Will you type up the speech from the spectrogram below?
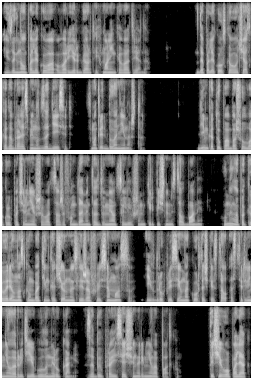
и загнал Полякова в арьергард их маленького отряда. До Поляковского участка добрались минут за десять. Смотреть было не на что. Димка тупо обошел вокруг почерневшего от сажи фундамента с двумя уцелевшими кирпичными столбами. Уныло поковырял носком ботинка черную слежавшуюся массу и вдруг, присев на корточки, стал остервенело рыть ее голыми руками, забыв про висящую на ремне лопатку. «Ты чего, поляк?»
